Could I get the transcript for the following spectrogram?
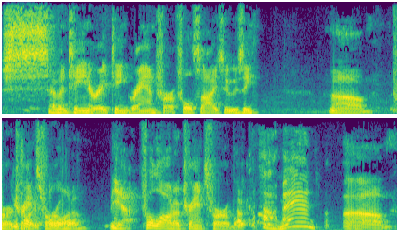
17 or 18 grand for a full size Uzi. Um, for a You're talking full transferable. auto? Yeah, full auto transferable. Okay. Come on, man. Um,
